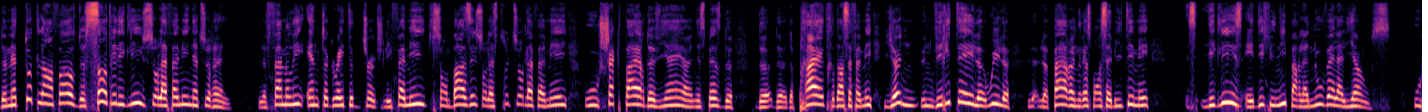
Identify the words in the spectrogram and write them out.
de mettre toute l'emphase de centrer l'Église sur la famille naturelle le Family Integrated Church, les familles qui sont basées sur la structure de la famille, où chaque père devient une espèce de, de, prêtre dans sa famille. Il y a une, vérité, oui, le, le, père a une responsabilité, mais l'Église est définie par la nouvelle alliance, où,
